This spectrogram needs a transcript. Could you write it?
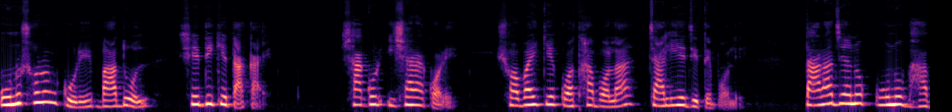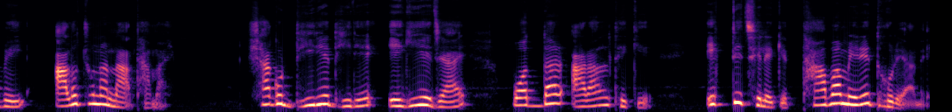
অনুসরণ করে বাদল সেদিকে তাকায়। সাগর ইশারা করে, সবাইকে কথা বলা, চালিয়ে যেতে বলে। তারা যেন কোনোভাবেই আলোচনা না থামায়। সাগর ধীরে ধীরে এগিয়ে যায় পদ্মার আড়াল থেকে, একটি ছেলেকে থাবা মেরে ধরে আনে।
